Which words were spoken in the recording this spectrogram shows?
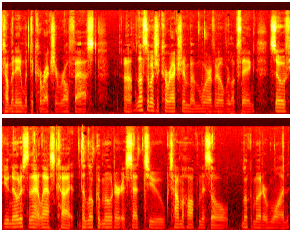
coming in with the correction real fast. Uh, not so much a correction, but more of an overlook thing. So if you notice in that last cut, the locomotor is set to Tomahawk missile locomotor 1.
